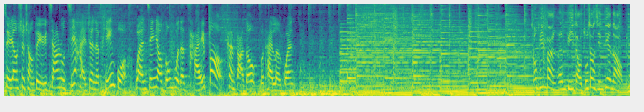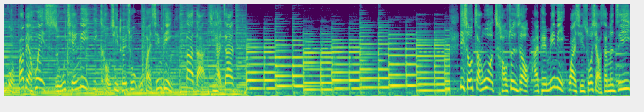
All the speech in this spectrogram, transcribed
所以让市场对于加入机海战的苹果晚间要公布的财报看法都不太乐观。平板 NB 到桌上型电脑，苹果发表会史无前例，一口气推出五款新品，大打机海战。一手掌握超顺手，iPad mini 外形缩小三分之一，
